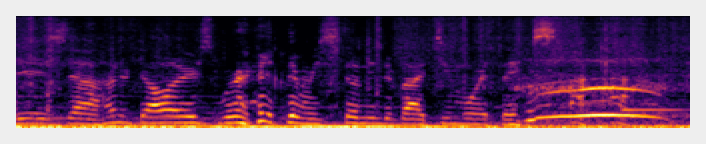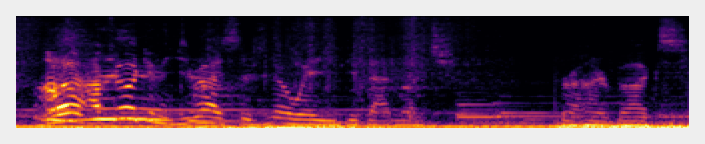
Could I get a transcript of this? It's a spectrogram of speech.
is uh, $100 worth and we still need to buy two more things. well, I feel like in the US there's no way you get that much for 100 bucks.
